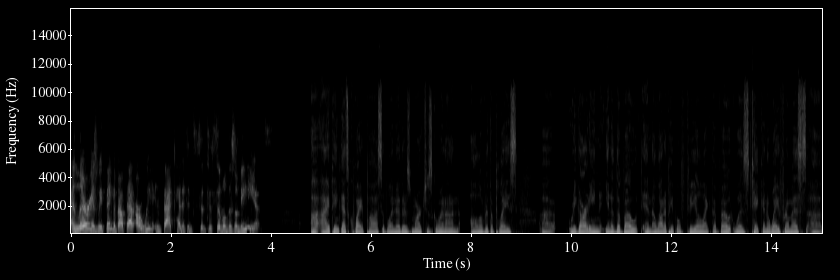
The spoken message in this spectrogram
And Larry, as we think about that, are we in fact headed to, to civil disobedience? I think that's quite possible. I know there's marches going on all over the place. Uh, regarding you know the vote, and a lot of people feel like the vote was taken away from us. Uh,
